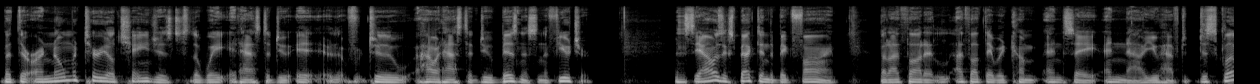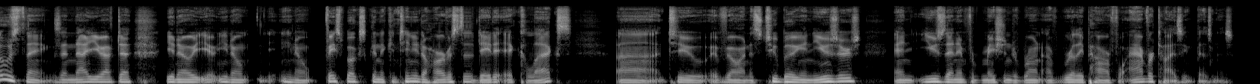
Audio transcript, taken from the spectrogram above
but there are no material changes to the way it has to do it, to how it has to do business in the future. And see, I was expecting the big fine, but I thought it, I thought they would come and say, and now you have to disclose things, and now you have to, you know, you, you know, you know, Facebook's going to continue to harvest the data it collects uh, to if on its two billion users and use that information to run a really powerful advertising business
